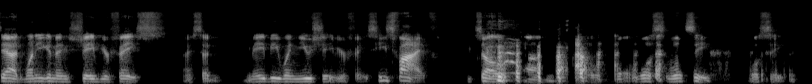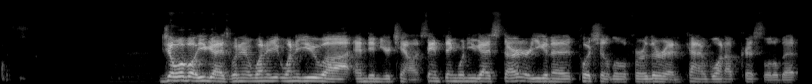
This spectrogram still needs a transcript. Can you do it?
Dad, when are you going to shave your face? I said, maybe when you shave your face. He's five. So, um, we'll, we'll, we'll see. We'll see. Joe, what about you guys? When are, when are you when are you uh, ending your challenge? Same thing when you guys start, are you gonna push it a little further and kind of one up Chris a little bit?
